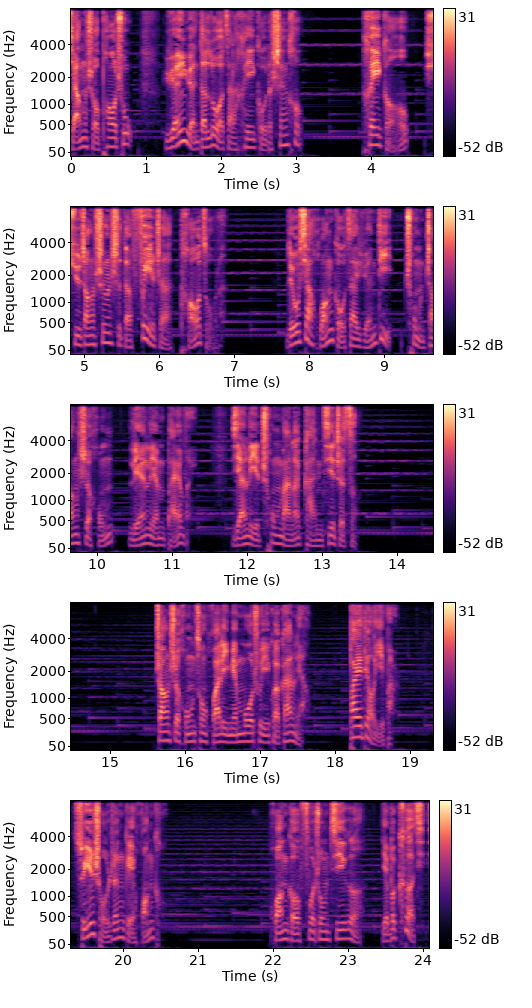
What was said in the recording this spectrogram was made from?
扬手抛出，远远地落在了黑狗的身后，黑狗虚张声势地吠着逃走了。留下黄狗在原地冲张世宏连连摆尾，眼里充满了感激之色。张世宏从怀里面摸出一块干粮，掰掉一半，随手扔给黄狗。黄狗腹中饥饿，也不客气，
